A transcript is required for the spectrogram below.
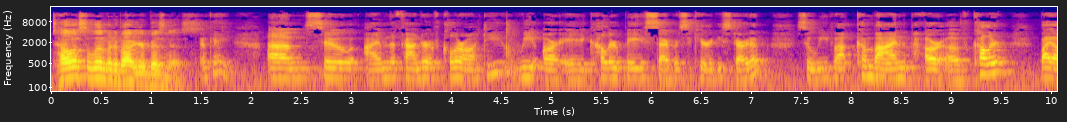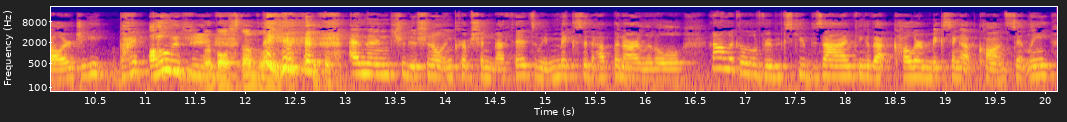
Tell us a little bit about your business. Okay. Um, so I'm the founder of Coloranti. We are a color-based cybersecurity startup. So we combine the power of color, biology, biology. We're both stumbling. and then traditional encryption methods. And we mix it up in our little, kind of like a little Rubik's Cube design. Think of that color mixing up constantly.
